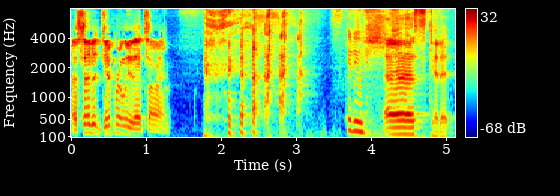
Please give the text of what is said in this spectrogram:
I said it differently that time. Skadoosh. Let's get it.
